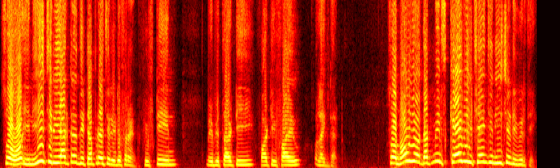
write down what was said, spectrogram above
So, in each reactor the temperature is different. 15 maybe 30 45 like that. So, now you, that means K will change in each and everything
